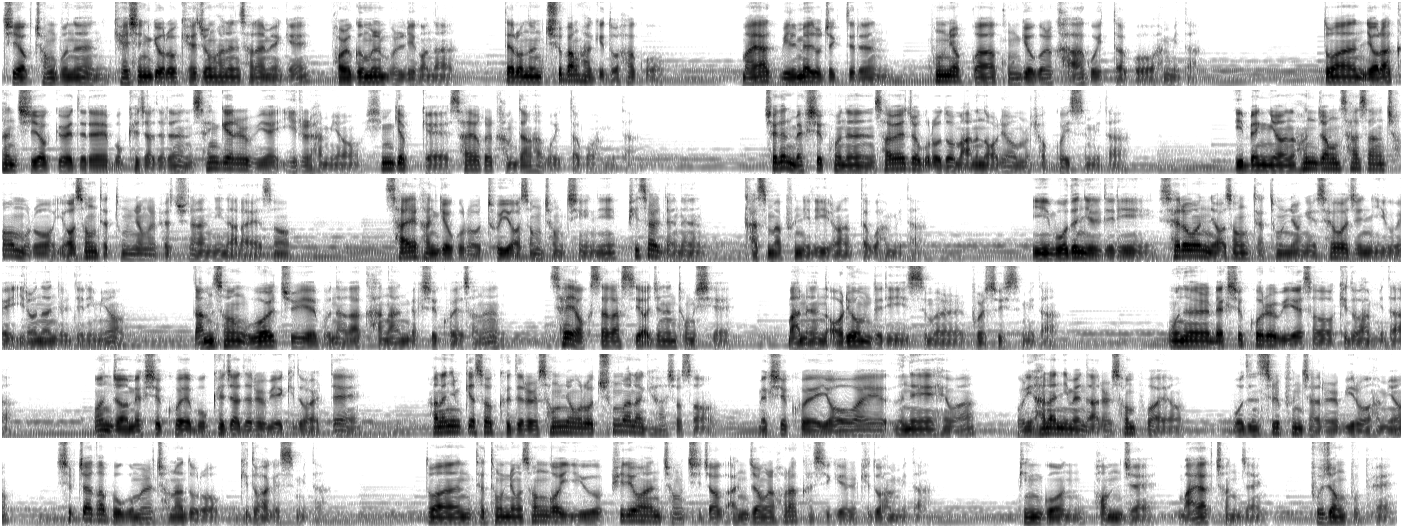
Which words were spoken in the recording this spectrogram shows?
지역 정부는 개신교로 개종하는 사람에게 벌금을 물리거나 때로는 추방하기도 하고 마약 밀매 조직들은 폭력과 공격을 가하고 있다고 합니다. 또한 열악한 지역 교회들의 목회자들은 생계를 위해 일을 하며 힘겹게 사역을 감당하고 있다고 합니다. 최근 멕시코는 사회적으로도 많은 어려움을 겪고 있습니다. 200년 헌정 사상 처음으로 여성 대통령을 배출한 이 나라에서 4일 간격으로 두 여성 정치인이 피살되는 가슴 아픈 일이 일어났다고 합니다. 이 모든 일들이 새로운 여성 대통령이 세워진 이후에 일어난 일들이며 남성 우월주의의 문화가 강한 멕시코에서는 새 역사가 쓰여지는 동시에 많은 어려움들이 있음을 볼 수 있습니다. 오늘 멕시코를 위해서 기도합니다. 먼저 멕시코의 목회자들을 위해 기도할 때 하나님께서 그들을 성령으로 충만하게 하셔서 멕시코의 여호와의 은혜의 해와 우리 하나님의 날을 선포하여 모든 슬픈 자를 위로하며 십자가 복음을 전하도록 기도하겠습니다. 또한 대통령 선거 이후 필요한 정치적 안정을 허락하시길 기도합니다. 빈곤, 범죄, 마약 전쟁, 부정부패,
